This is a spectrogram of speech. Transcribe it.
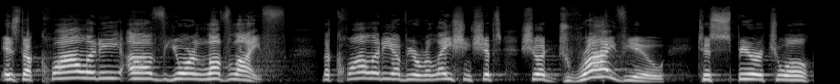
is the quality of your love life. The quality of your relationships should drive you to spiritual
